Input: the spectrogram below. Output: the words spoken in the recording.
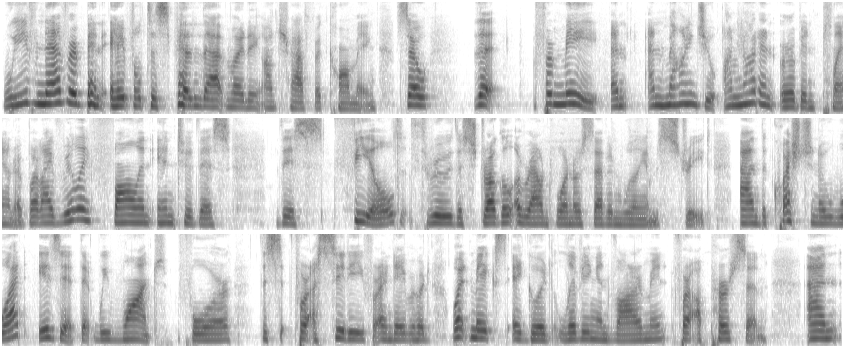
We've never been able to spend that money on traffic calming. So the for me, and and mind you, I'm not an urban planner, but I've really fallen into this this field through the struggle around 107 Williams Street and the question of what is it that we want for this, for a city, for a neighborhood, what makes a good living environment for a person. And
